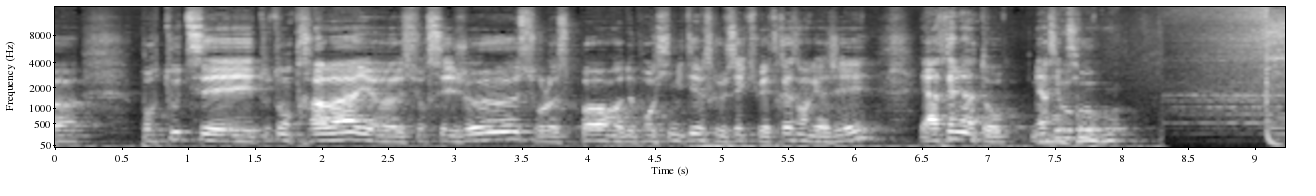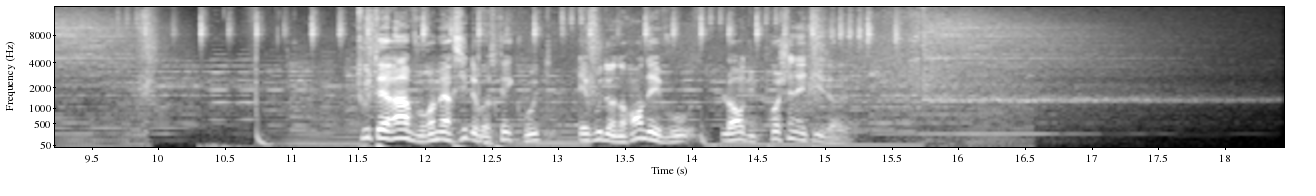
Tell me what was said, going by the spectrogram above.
pour toutes ces, tout ton travail sur ces jeux, sur le sport de proximité, parce que je sais que tu es très engagé. Et à très bientôt. Merci, beaucoup. Tout Terrain vous remercie de votre écoute et vous donne rendez-vous lors du prochain épisode.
